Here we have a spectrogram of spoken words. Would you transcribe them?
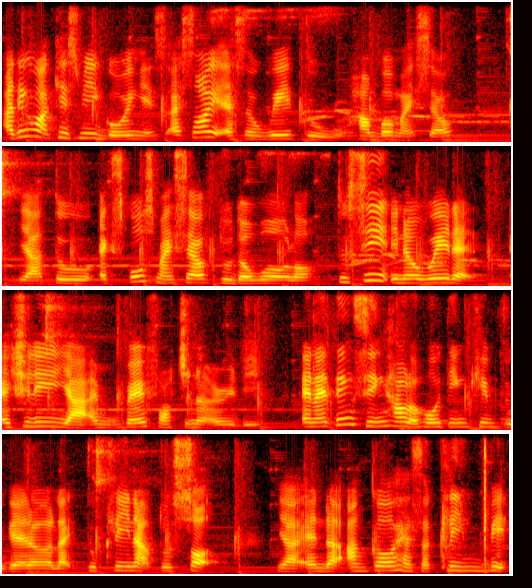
I think what keeps me going is I saw it as a way to humble myself. Yeah, to expose myself to the world lor. To see it in a way that actually, yeah, I'm very fortunate already. And I think seeing how the whole thing came together, like to clean up, to sort, yeah, and the uncle has a clean bed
